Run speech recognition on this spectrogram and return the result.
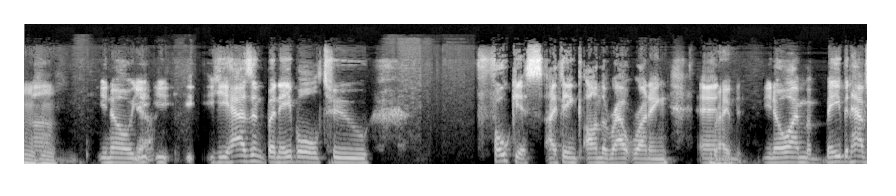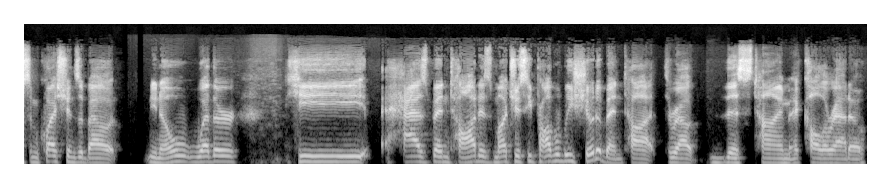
Mhm. Um, you know, Yeah. you, you, he hasn't been able to focus, I think, on the route running. And, Right. you know, I may even have some questions about, you know, whether he has been taught as much as he probably should have been taught throughout this time at Colorado.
